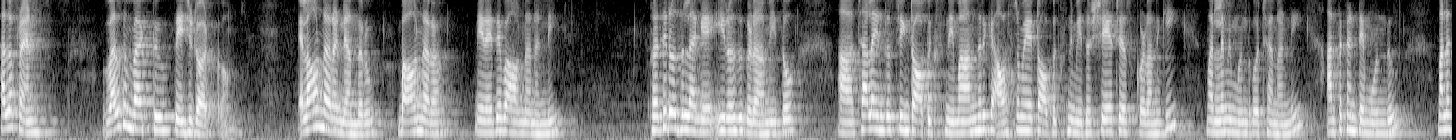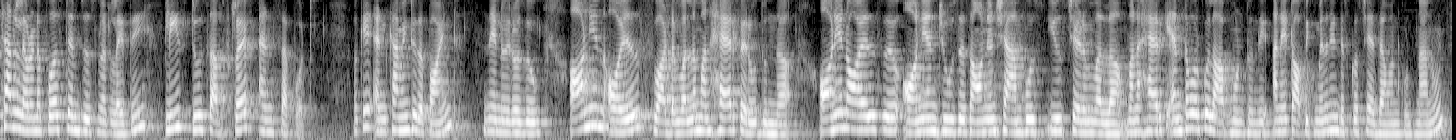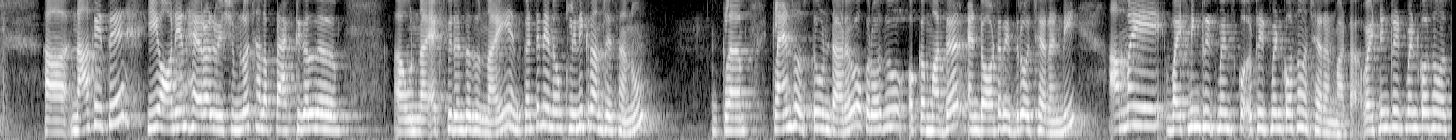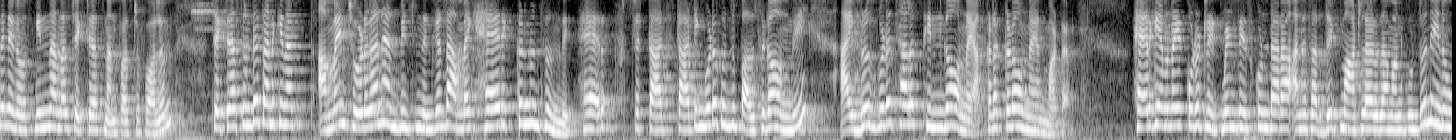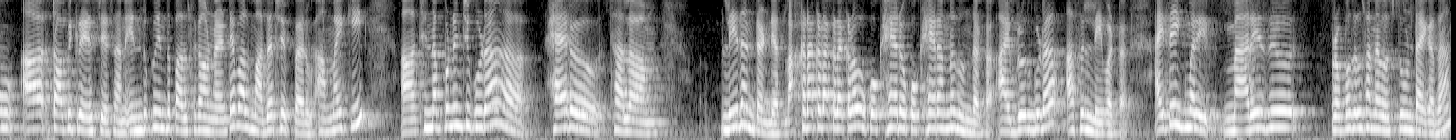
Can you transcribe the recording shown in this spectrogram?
Hello friends welcome back to Teju dot com ఎలా ఉన్నారండి అందరూ? బాగున్నారా? నేనైతే బాగున్నానండి. ప్రతిరోజులాగే ఈరోజు కూడా మీతో చాలా ఇంట్రెస్టింగ్ టాపిక్స్ని మనందరికీ అవసరమయ్యే టాపిక్స్ని మీతో షేర్ చేసుకోవడానికి మరలా మీ ముందుకు వచ్చానండి. అంతకంటే ముందు మన ఛానల్ ఎవరైనా ఫస్ట్ టైం చూసినట్లయితే please do subscribe and support okay and coming to the point నేను ఈరోజు ఆనియన్ ఆయిల్స్ వాడడం వల్ల మన హెయిర్ పెరుగుతుందా? Onion oils onion juices onion shampoos use చేయడం వల్ల మన హెయిర్కి ఎంతవరకు లాభం ఉంటుంది అనే టాపిక్ మీద నేను డిస్కస్ చేద్దాం అనుకుంటున్నాను. నాకైతే ఈ ఆనియన్ హెయిర్ ఆయిల్ విషయంలో చాలా ప్రాక్టికల్ ఉన్నాయి ఎక్స్పీరియన్సెస్ ఉన్నాయి. ఎందుకంటే నేను క్లినిక్ రన్ చేశాను. క్లయింట్స్ వస్తూ ఉంటారు. ఒకరోజు ఒక మదర్ అండ్ డాటర్ ఇద్దరు వచ్చారండి. ఆ అమ్మాయి వైట్నింగ్ ట్రీట్మెంట్స్ ట్రీట్మెంట్ కోసం వచ్చారనమాట వైట్నింగ్ ట్రీట్మెంట్ కోసం వస్తే నేను స్కిన్ అన్నది చెక్ చేస్తున్నాను ఫస్ట్ ఆఫ్ ఆల్ చెక్ చేస్తుంటే తనకి నాకు అమ్మాయిని చూడగానే అనిపించింది. ఎందుకంటే ఆ అమ్మాయికి హెయిర్ ఇక్కడ నుంచి ఉంది. హెయిర్ స్టార్ట్ స్టార్టింగ్ కూడా కొంచెం పల్చగా ఉంది. ఐబ్రోస్ కూడా చాలా థిన్గా ఉన్నాయి. అక్కడక్కడ ఉన్నాయన్నమాట. హెయిర్కి ఏమైనా కూడా ట్రీట్మెంట్ తీసుకుంటారా అనే సబ్జెక్ట్ మాట్లాడదాం అనుకుంటూ నేను ఆ టాపిక్ రేస్ చేశాను. ఎందుకు ఇంత పల్చగా ఉన్నాయంటే వాళ్ళ మదర్ చెప్పారు. ఆ అమ్మాయికి చిన్నప్పటి నుంచి కూడా హెయిర్ చాలా లేదంటండి అసలు. అక్కడక్కడ అక్కడక్కడ ఒక్కొక్క హెయిర్ ఒక్కొక్క హెయిర్ అన్నది ఉందట. ఐబ్రోస్ కూడా అసలు లేవట. అయితే ఇంక మరి మ్యారేజ్ ప్రపోజల్స్ అనేవి వస్తూ ఉంటాయి కదా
